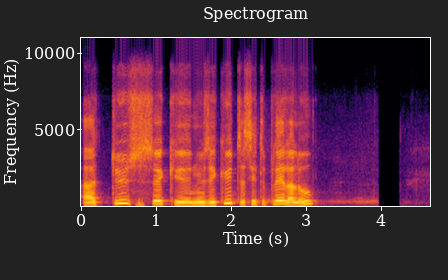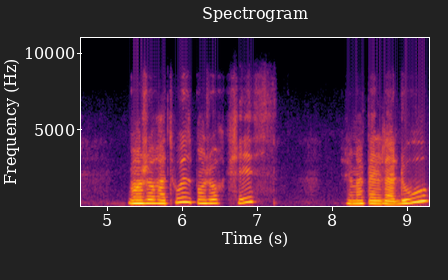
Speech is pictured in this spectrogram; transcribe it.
à tous ceux qui nous écoutent, s'il te plaît, Lalou. Bonjour à tous, bonjour Chris. Je m'appelle Lalou.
